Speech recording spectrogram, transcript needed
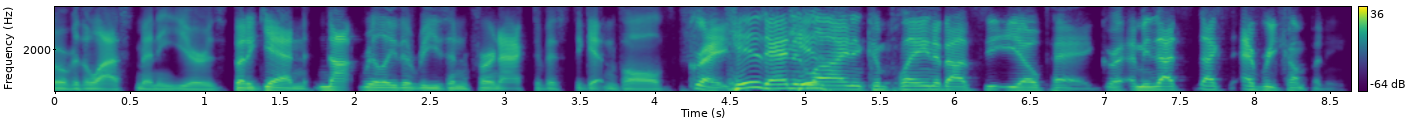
over the last many years. But again, not really the reason for an activist to get involved. Great. His- Stand in his- line and complain about CEO pay. Great. I mean, that's that's every company.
